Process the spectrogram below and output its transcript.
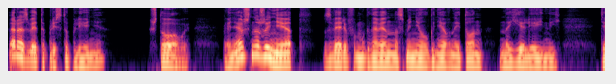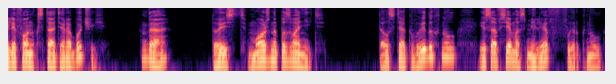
А разве это преступление? Что вы? Конечно же, нет. Зверев мгновенно сменил гневный тон на елейный. Телефон, кстати, рабочий? Да. То есть можно позвонить. Толстяк выдохнул и, совсем осмелев, фыркнул.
